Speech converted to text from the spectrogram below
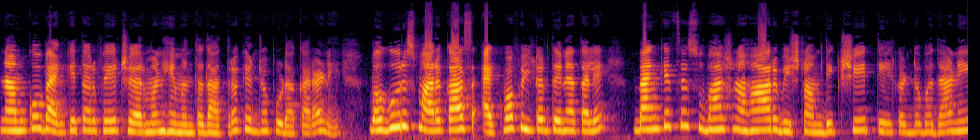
नामको बँकेतर्फे चेअरमन हेमंत धात्रक यांच्या पुढाकाराने बगूर स्मारकास ॲक्वा फिल्टर देण्यात आले. बँकेचे सुभाष नहार विश्राम दीक्षित तिलकंठ भदाणे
